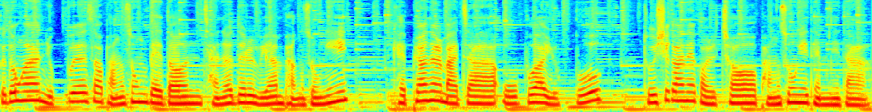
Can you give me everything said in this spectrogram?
그동안 6부에서 방송되던 자녀들을 위한 방송이 개편을 맞아 5부와 6부 2시간에 걸쳐 방송이 됩니다.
